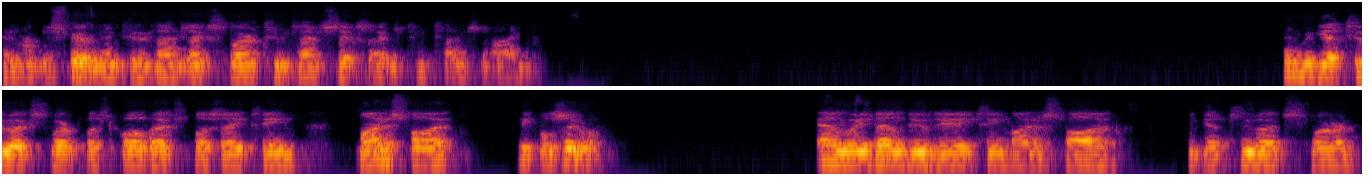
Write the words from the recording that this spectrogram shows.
and we're distributing 2 times x squared, 2 times 6x, 2 times 9 Then we get two x squared plus twelve x plus eighteen minus five equals zero. And we then do the eighteen minus five, we get two x squared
